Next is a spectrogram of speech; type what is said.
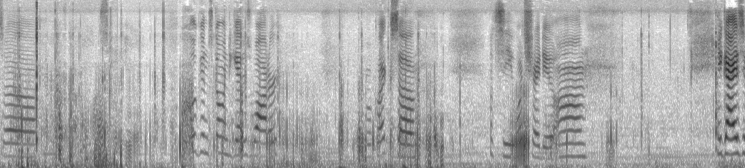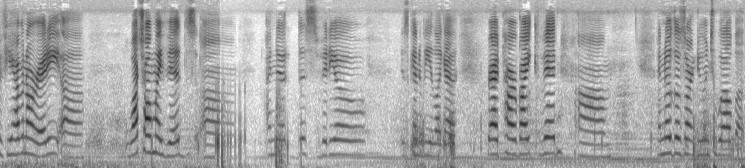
So, let's see. Logan's going to get his water real quick. So, let's see. What should I do? Um, hey guys, if you haven't already, uh, watch all my vids. Um, I know this video is to be like a rad power bike vid. Um, I know those aren't doing too well, but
